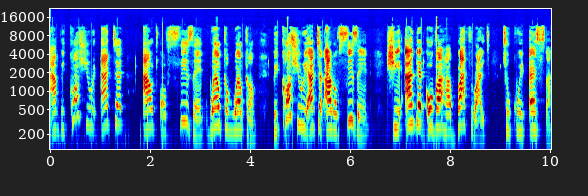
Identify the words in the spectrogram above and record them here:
And because she reacted out of season, welcome, welcome. Because she reacted out of season, she handed over her birthright to Queen Esther.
